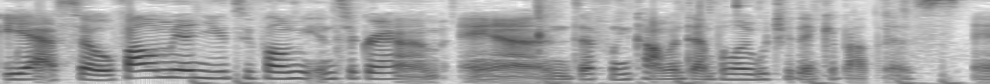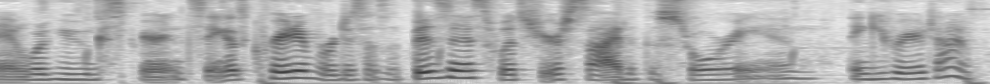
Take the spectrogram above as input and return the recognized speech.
Yeah, so follow me on YouTube, follow me Instagram, and definitely comment down below what you think about this and what have you experiencing as creative or just as a business. What's your side of the story? And thank you for your time.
